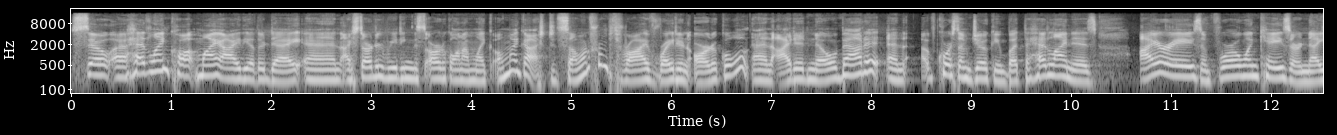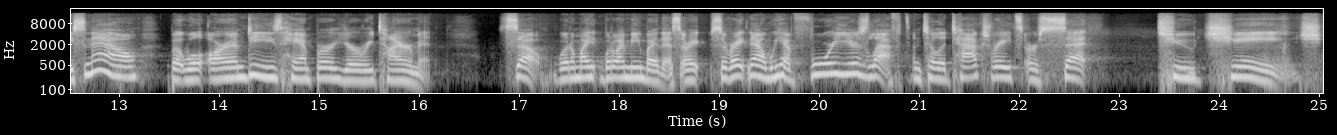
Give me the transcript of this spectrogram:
so a headline caught my eye the other day, and I started reading this article, and I'm like, oh my gosh, did someone from Thrive write an article, and I didn't know about it? And of course, I'm joking, but the headline is IRAs and 401ks are nice now, but will RMDs hamper your retirement? So, what am I what do I mean by this? All right. So right now we have 4 years left until the tax rates are set to change.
